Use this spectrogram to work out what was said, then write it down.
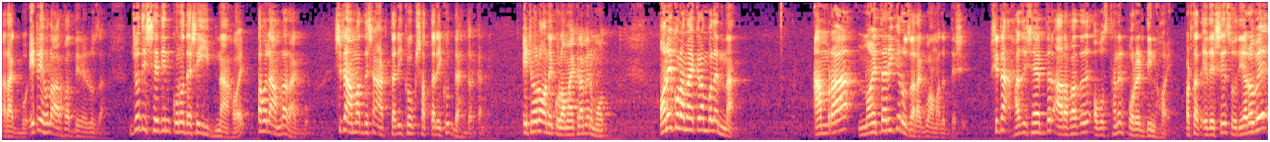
রাখব। এটাই হলো আরাফাত দিনের রোজা। যদি সেদিন কোনো দেশে ঈদ না হয়, তাহলে আমরা রাখব। সেটা আমার দেশে আট তারিখ হোক, সাত তারিখ হোক, দেখার দরকার নেই। এটা হলো অনেক ওলামায়করামের মত। অনেক ওলামায়করাম বলেন, না, আমরা নয় তারিখে রোজা রাখব আমাদের দেশে। সেটা হাজি সাহেবদের আরাফাতের অবস্থানের পরের দিন হয়। অর্থাৎ এদেশে সৌদি আরবে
